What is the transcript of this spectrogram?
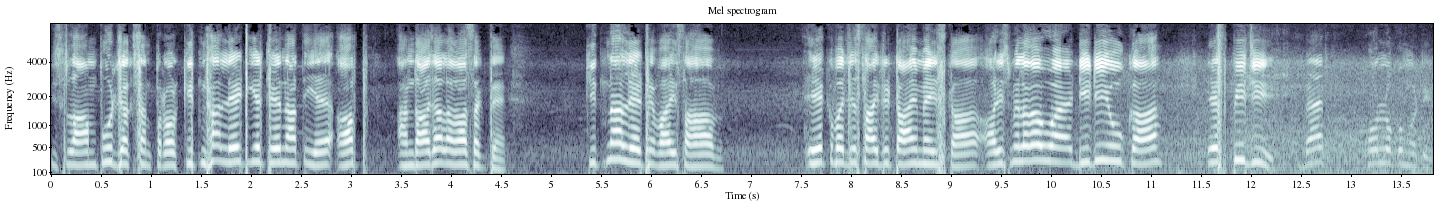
इस्लामपुर जंक्शन पर और कितना लेट ये ट्रेन आती है, आप अंदाज़ा लगा सकते हैं। कितना लेट है भाई साहब? एक बजे शायद टाइम है इसका और इसमें लगा हुआ है डीडीयू का S P G back four locomotive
